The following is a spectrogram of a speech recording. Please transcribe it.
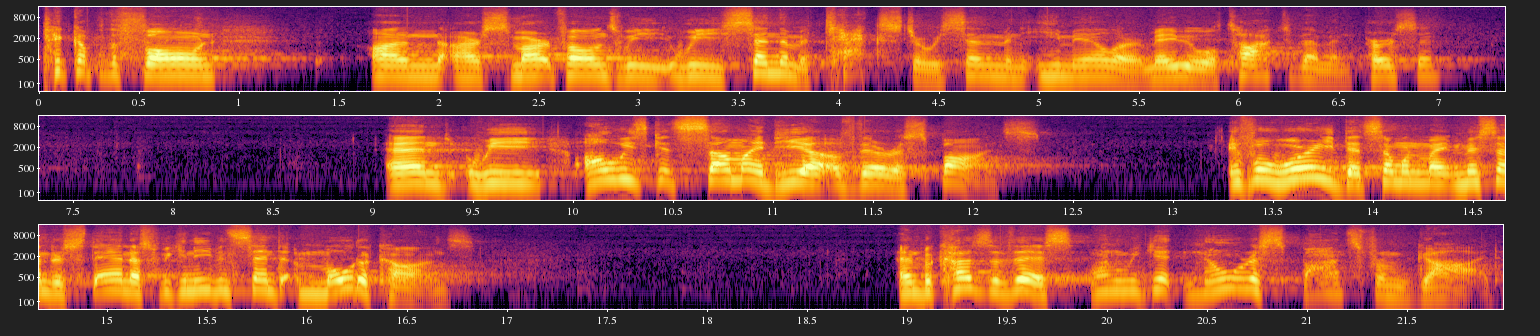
pick up the phone on our smartphones. We, we send them a text, or we send them an email, or maybe we'll talk to them in person. And we always get some idea of their response. If we're worried that someone might misunderstand us, we can even send emoticons. And because of this, when we get no response from God,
